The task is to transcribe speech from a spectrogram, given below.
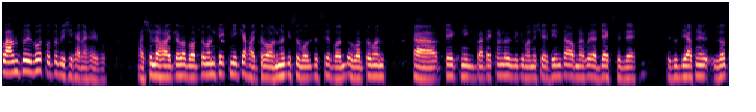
ক্লান্ত হইব, তত বেশি খানা খাইবো। আসলে হয়তো বা বর্তমান টেকনিকে হয়তো বা অন্য কিছু বলতেছে। বর্তমান টেকনিক বা টেকনোলজিকে মানুষের চিন্তা ভাবনা করে দেখছে যে, যদি আপনি যত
